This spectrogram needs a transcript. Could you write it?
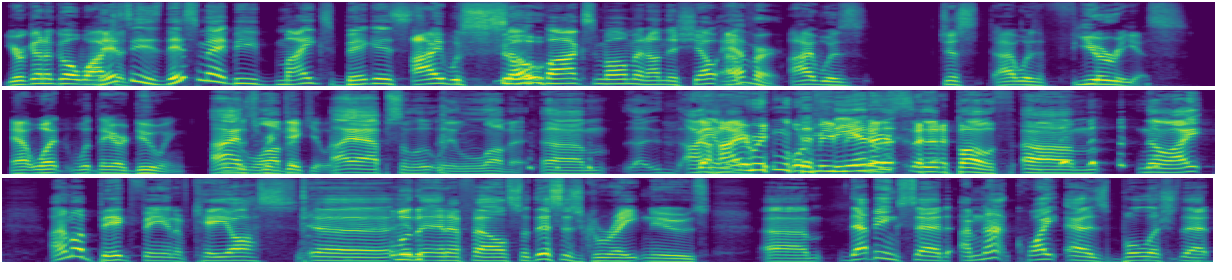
you're gonna go watch this a- is this might be Mike's biggest i was so soapbox moment on the show ever. I was just I was furious at what what they are doing I was love ridiculous it. I absolutely love it. Um, uh, I the am a- hiring or The me theater? being upset? both. Um, no, I I'm a big fan of chaos uh, in the NFL, so this is great news. Um, that being said, I'm not quite as bullish that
